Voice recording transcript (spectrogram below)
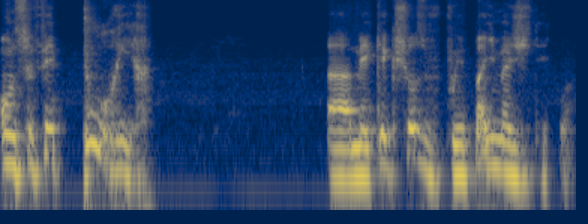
On se fait pourrir euh, mais quelque chose que vous ne pouvez pas imaginer. Quoi.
